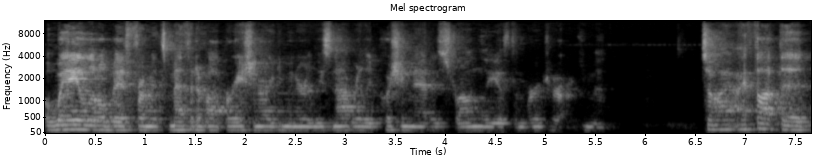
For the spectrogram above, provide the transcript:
away a little bit from its method of operation argument, or at least not really pushing that as strongly as the merger argument. So I, I thought that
